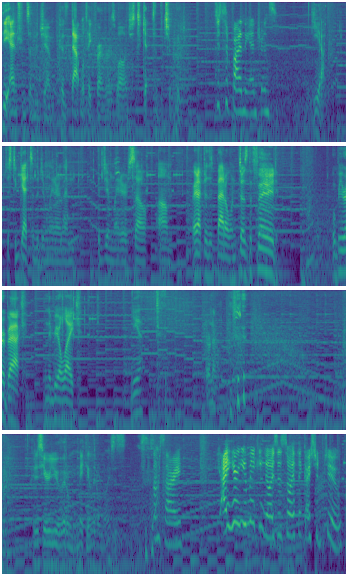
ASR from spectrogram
the entrance of the gym because that will take forever as well just to get to the gym leader Just to find the entrance. yeah just to get to the gym leader and then the gym leader so um right after this battle when does the fade? We'll be right back and then be all like yeah. I don't know I just hear you little making little noises I'm sorry. I hear you making noises, so I think I should too.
